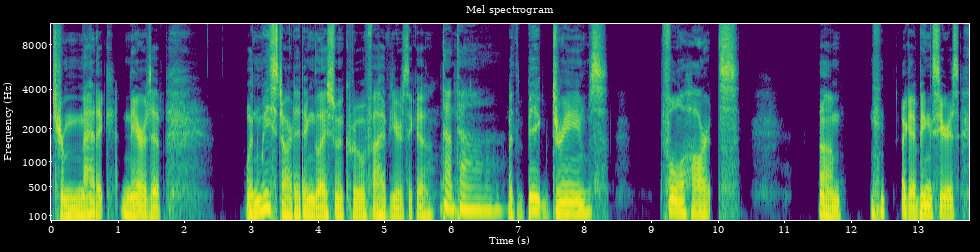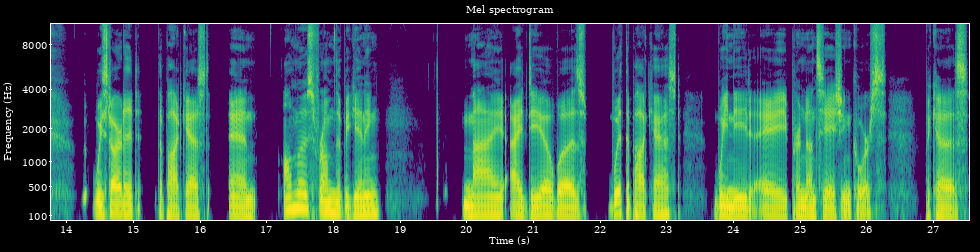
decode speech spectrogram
dramatic narrative. When we started Inglês no Cru five years ago, Dun, dun. with big dreams, full hearts. Um, okay, being serious, we started the podcast, and almost from the beginning, my idea was with the podcast, we need a pronunciation course because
